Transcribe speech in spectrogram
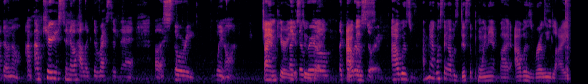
I don't know. I'm, I'm curious to know how like the rest of that uh, story went on, I am curious like the too. real, like the I real was- story. I was, I'm not gonna say I was disappointed, but I was really like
